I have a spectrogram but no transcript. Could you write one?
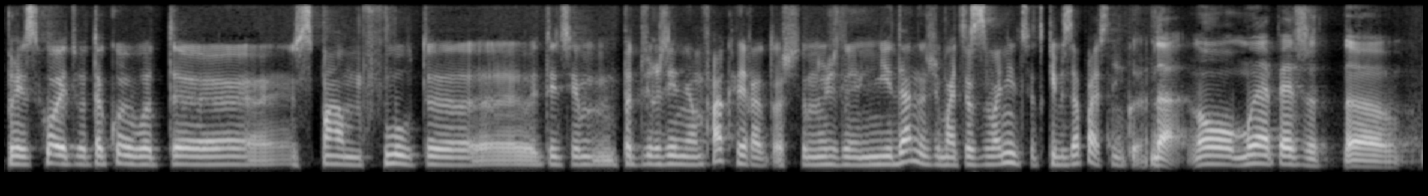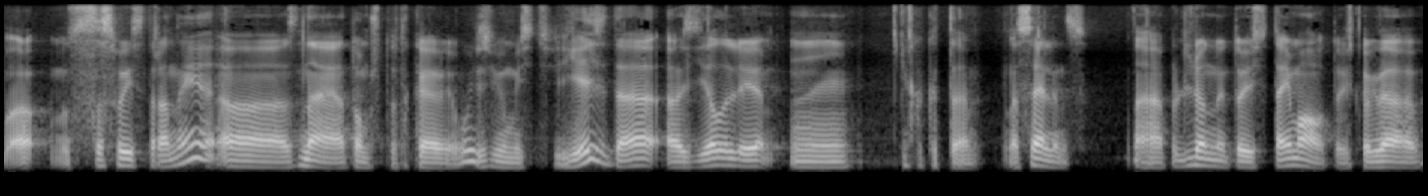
происходит вот такой вот э, спам, флут э, вот этим подтверждением фактора, то, что нужно не да нажимать, а звонить все-таки безопасненько. Да, но мы, опять же, э, э, со своей стороны, э, зная о том, что такая уязвимость есть, да, сделали, как это, silence, определенный, то есть тайм-аут, то есть когда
